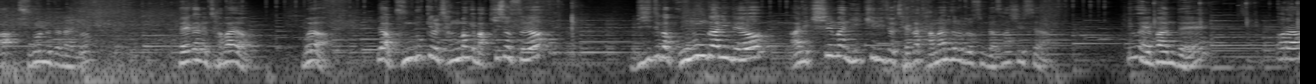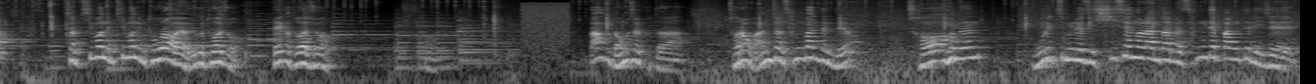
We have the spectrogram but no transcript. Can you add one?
아 죽었는데 나 이거? 배가님 잡아요 뭐야 야 궁극기를 장막에 막히셨어요? 미드가 고문관인데요? 아니 킬만 2킬이죠 제가 다 만들어줬습니다 사실상 이거 에반데 어라 자 팀원님 팀원님 돌아와요 이거 도와줘 배가 도와줘 어. 빵도 너무 잘 컸다 저랑 완전 상반대인데요? 저는 우리 팀을 위해서 희생을 한다면 상대 빵테는 이제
